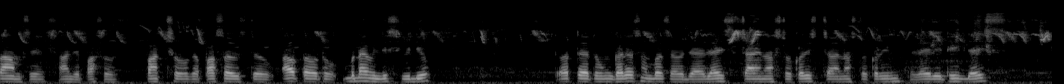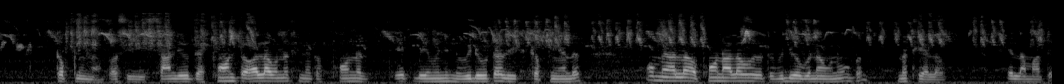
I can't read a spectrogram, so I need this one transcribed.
કામ છે, સાંજે પાછો પાંચ છ વાગે પાછો આવીશ તો આવતા હોય તો બનાવી લઈશ વીડિયો તો અત્યારે તો હું ઘરે છું બસ, હવે જાય જઈશ, ચા નાસ્તો કરીશ, ચા નાસ્તો કરીને રેડી થઈ જઈશ. કંપનીમાં પછી સાંજે ઉઠે. ફોન તો અલાવ નથી ને કે ફોન એક, બે મિનિટનો વીડિયો ઉતારી કંપની અંદર. અમે અલાવ ફોન અલાવ હોય તો વીડિયો બનાવવાનું પણ નથી અલાવ એટલા માટે.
